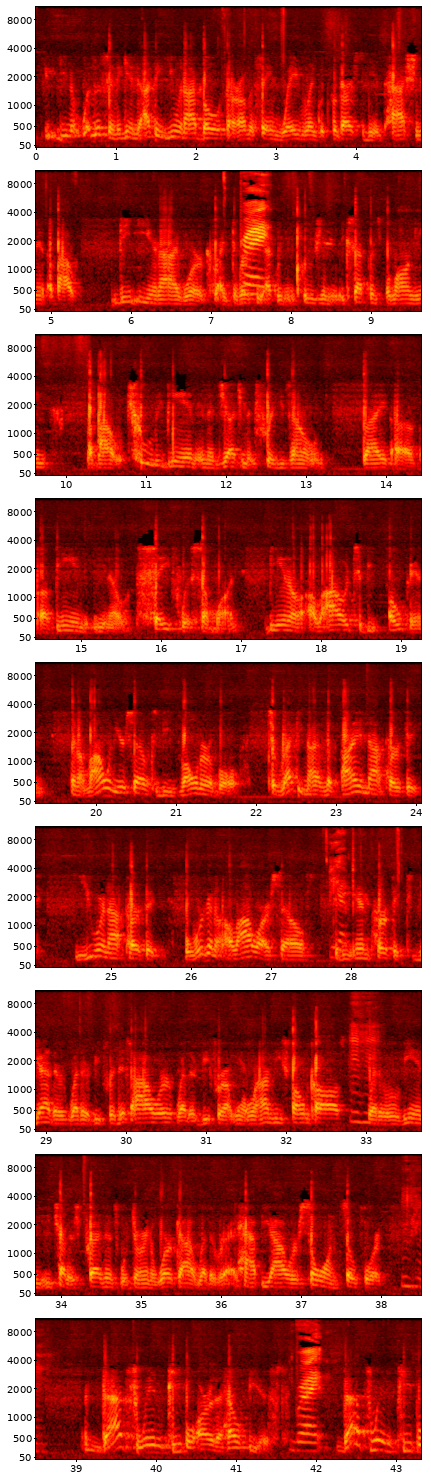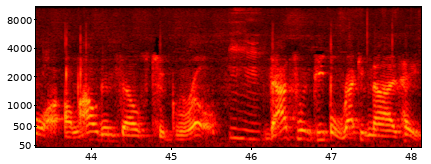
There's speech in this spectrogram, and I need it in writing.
you know. Listen, again, I think you and I both are on the same wavelength with regards to being passionate about DE and I work, right? Diversity, right. equity, inclusion, acceptance, belonging, about truly being in a judgment-free zone, right? Of, of being, you know, safe with someone, being allowed to be open, and allowing yourself to be vulnerable, to recognize that I am not perfect, you are not perfect, but we're going to allow ourselves to yeah. be imperfect together, whether it be for this hour, whether it be for when we're on these phone calls, mm-hmm. whether we're in each other's presence during a workout, whether we're at happy hour, so on and so forth. Mm-hmm. That's when people are the healthiest. Right. That's when people allow themselves to grow. Mm-hmm. That's when people recognize, hey,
